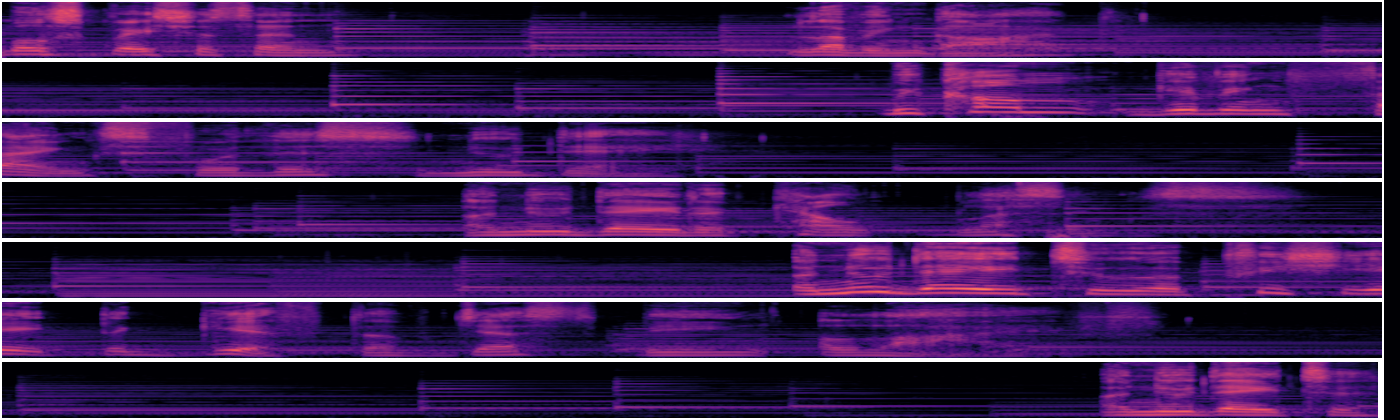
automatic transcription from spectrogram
Most gracious and loving God, we come giving thanks for this new day. A new day to count blessings. A new day to appreciate the gift of just being alive. A new day to,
